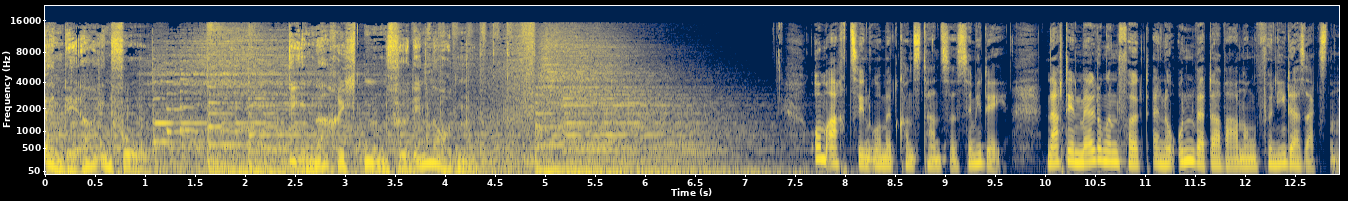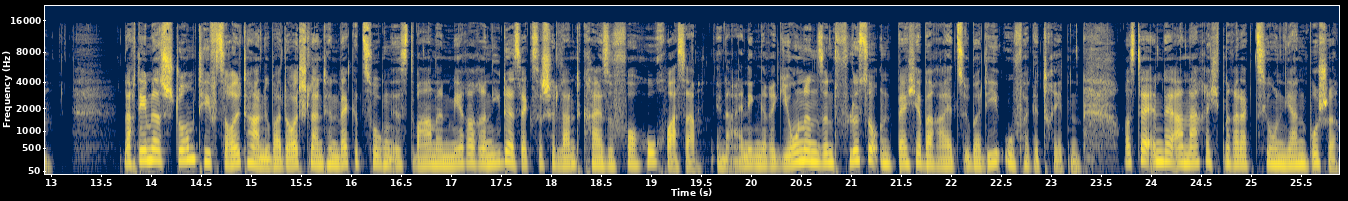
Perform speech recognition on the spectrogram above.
NDR Info. Die Nachrichten für den Norden. Um 18 Uhr mit Konstanze Semidey. Nach den Meldungen folgt eine Unwetterwarnung für Niedersachsen. Nachdem das Sturmtief Soltan über Deutschland hinweggezogen ist, warnen mehrere niedersächsische Landkreise vor Hochwasser. In einigen Regionen sind Flüsse und Bäche bereits über die Ufer getreten. Aus der NDR Nachrichtenredaktion Jan Busche.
